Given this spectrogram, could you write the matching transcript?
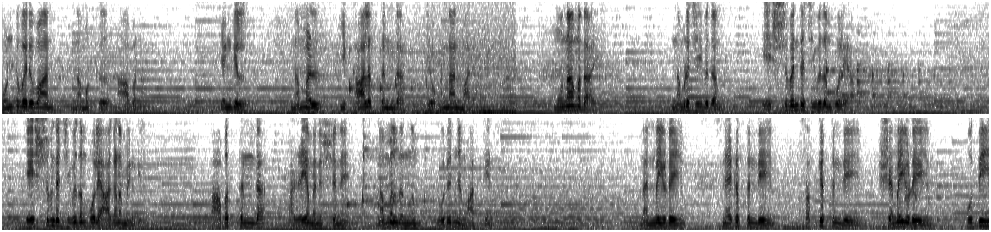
കൊണ്ടുവരുവാൻ നമുക്ക് ആവണം. എങ്കിൽ നമ്മൾ ഈ കാലത്തിന്റെ യോഹന്നാന്മാരാണ് മൂന്നാമതായി നമ്മുടെ ജീവിതം യേശുവിന്റെ ജീവിതം പോലെ ആവാം യേശുവിന്റെ ജീവിതം പോലെ ആകണമെങ്കിൽ പാപത്തിന്റെ പഴയ മനുഷ്യനെ നമ്മിൽ നിന്നും ഉരിഞ്ഞു മാറ്റേണ്ടി നന്മയുടെയും സ്നേഹത്തിന്റെയും സത്യത്തിന്റെയും ക്ഷമയുടെയും പുതിയ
